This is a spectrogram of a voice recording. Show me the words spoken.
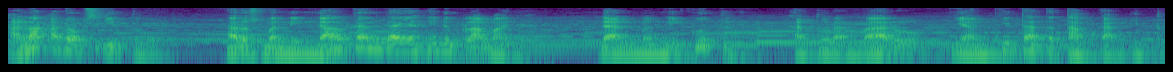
Anak adopsi itu harus meninggalkan gaya hidup lamanya dan mengikuti aturan baru yang kita tetapkan itu.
